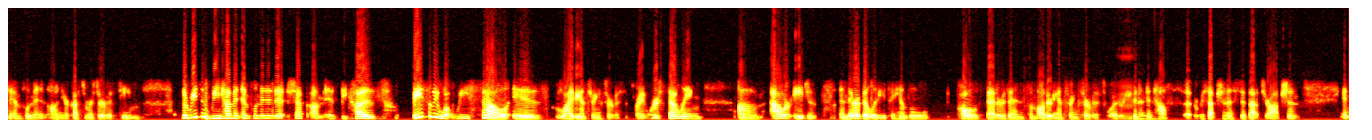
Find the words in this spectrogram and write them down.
to implement on your customer service team. The reason we haven't implemented it, Shep, um, is because basically what we sell is live answering services, right? We're selling um, our agents and their ability to handle calls better than some other answering service would, or mm-hmm. even an in-house uh, receptionist if that's your option. And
